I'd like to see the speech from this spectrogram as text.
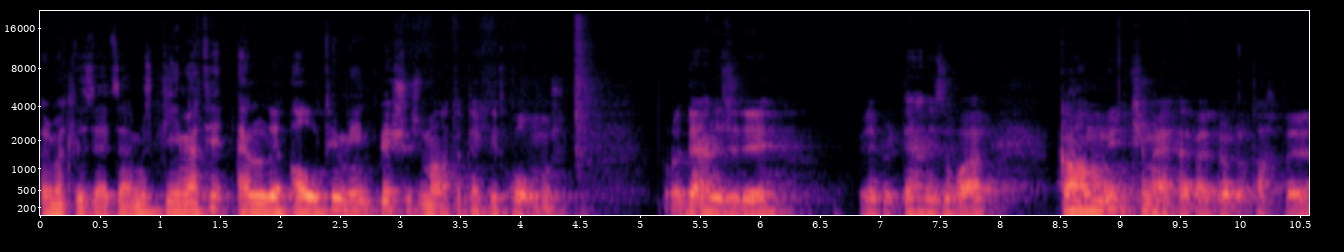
hörmətli izləyicilərimiz, qiyməti 56500 manata təklif olunur. Bura dəhlizidir. Belə bir dəhlizi var. Qanuni 2 mərtəbə 4 otaqdır.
